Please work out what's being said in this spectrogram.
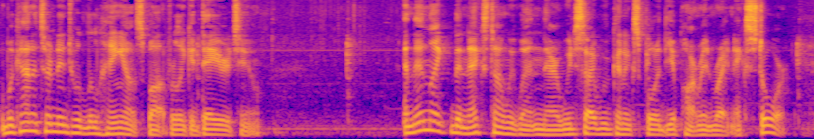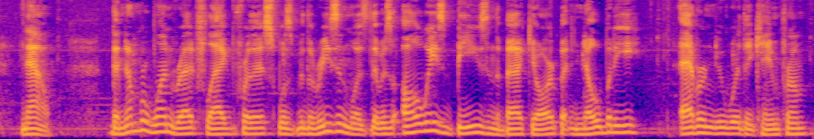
we kind of turned into a little hangout spot for like a day or two. And then like the next time we went in there, we decided we were going to explore the apartment right next door. Now, the number one red flag for this was the reason was there was always bees in the backyard, but nobody ever knew where they came from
